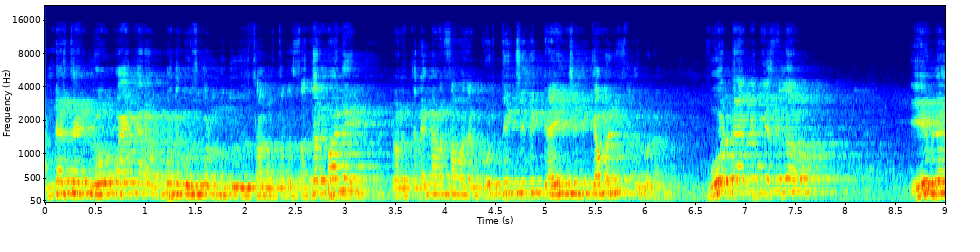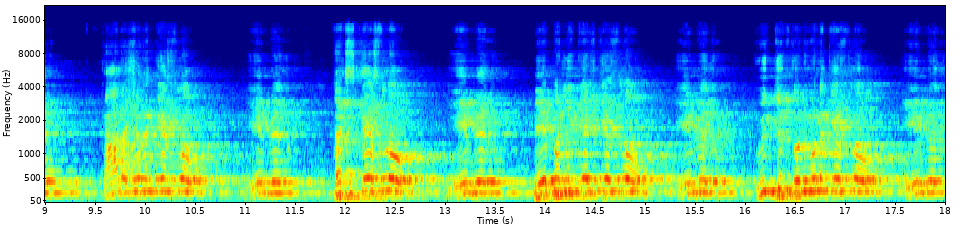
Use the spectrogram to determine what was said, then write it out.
అండర్స్టాండింగ్ లోపాయికార ఒప్పందం కూర్చుకొని ముందు సాగుతున్న సందర్భాన్ని ఇవాళ తెలంగాణ సమాజం గుర్తించింది గ్రహించింది గమనించింది కూడా. ఓటు ట్యాపింగ్ కేసులో ఏం లేదు. కాళేశ్వరం కేసులో ఏం లేదు. డ్రగ్స్ కేసులో ఏం లేదు. పేపర్ లీకేజ్ కేసులో ఏం లేదు. విద్యుత్ కొనుగోలు కేసులో ఏం లేదు.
